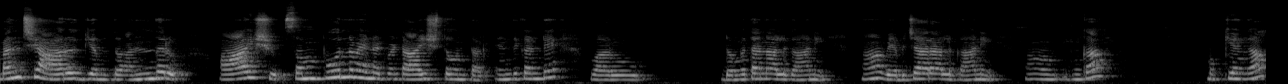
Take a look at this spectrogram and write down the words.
మంచి ఆరోగ్యంతో అందరూ ఆయుష్ సంపూర్ణమైనటువంటి ఆయుష్తో ఉంటారు. ఎందుకంటే వారు దొంగతనాలు కానీ వ్యభిచారాలు కానీ ఇంకా ముఖ్యంగా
